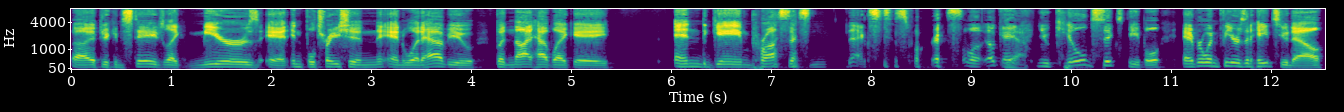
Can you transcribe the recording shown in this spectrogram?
uh, if you can stage like mirrors and infiltration and what have you, but not have like a end game process next as far as well, okay, Yeah. you killed six people, everyone fears and hates you now,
